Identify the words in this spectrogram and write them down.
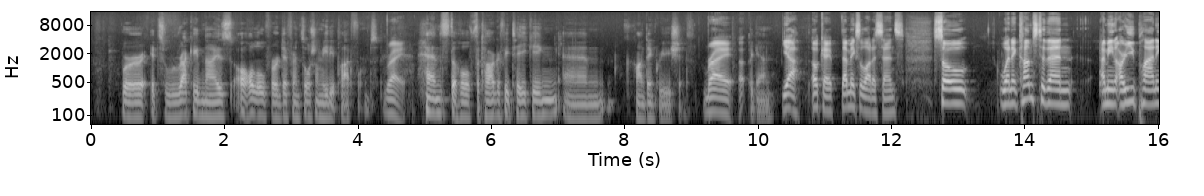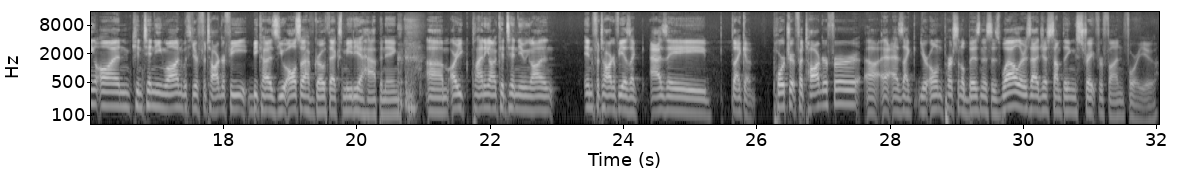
where it's recognized all over different social media platforms? Right. Hence the whole photography taking and content creation Right. Uh, began. Yeah. Okay. That makes a lot of sense. So when it comes to then, I mean, are you planning on continuing on with your photography because you also have GrowthX Media happening? Um, are you planning on continuing on in photography as like as a like a portrait photographer uh, as like your own personal business as well, or is that just something straight for fun for you?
